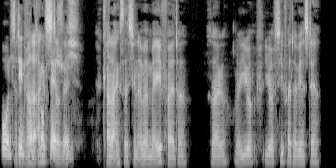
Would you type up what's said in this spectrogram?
Und Ich hatte den fand ich auch sehr schön. ich gerade Angst, dass ich den MMA-Fighter sage. Oder UFC-Fighter, wie heißt der?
